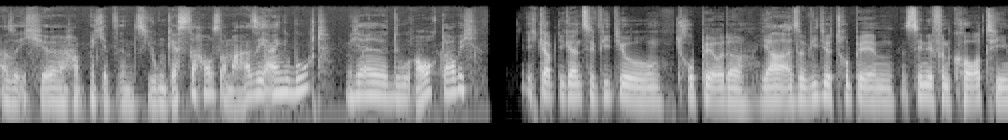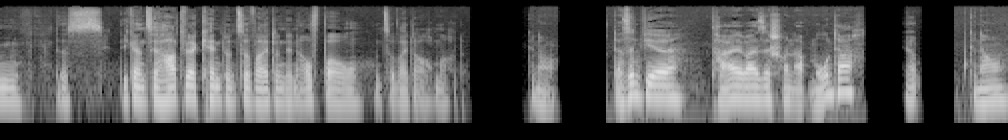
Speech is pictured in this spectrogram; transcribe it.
also ich äh, habe mich jetzt ins Jugendgästehaus am Aasee eingebucht. Michael, du auch, glaube ich. Ich glaube, die ganze Videotruppe oder ja, also Videotruppe im Sinne von Core-Team, das die ganze Hardware kennt und so weiter und den Aufbau und so weiter auch macht. Genau. Da sind wir teilweise schon ab Montag. Ja. Genau.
